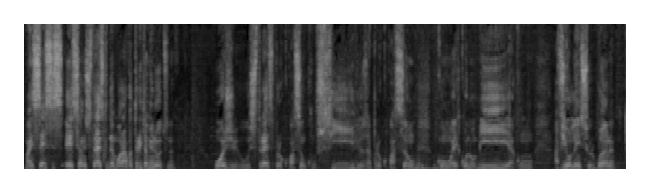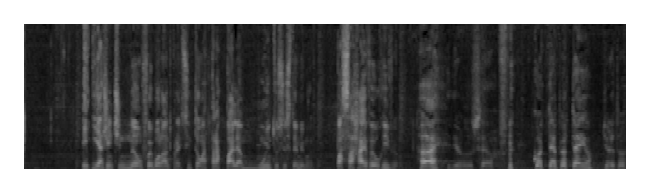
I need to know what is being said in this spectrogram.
Mas esse, esse é um estresse que demorava 30 minutos. Né? Hoje, o estresse, a preocupação com os filhos, a preocupação com a economia, com a violência urbana, e, e a gente não foi bolado para isso. Então atrapalha muito o sistema imune. Passar raiva é horrível. Ai, Deus do céu. Quanto tempo eu tenho, diretor?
